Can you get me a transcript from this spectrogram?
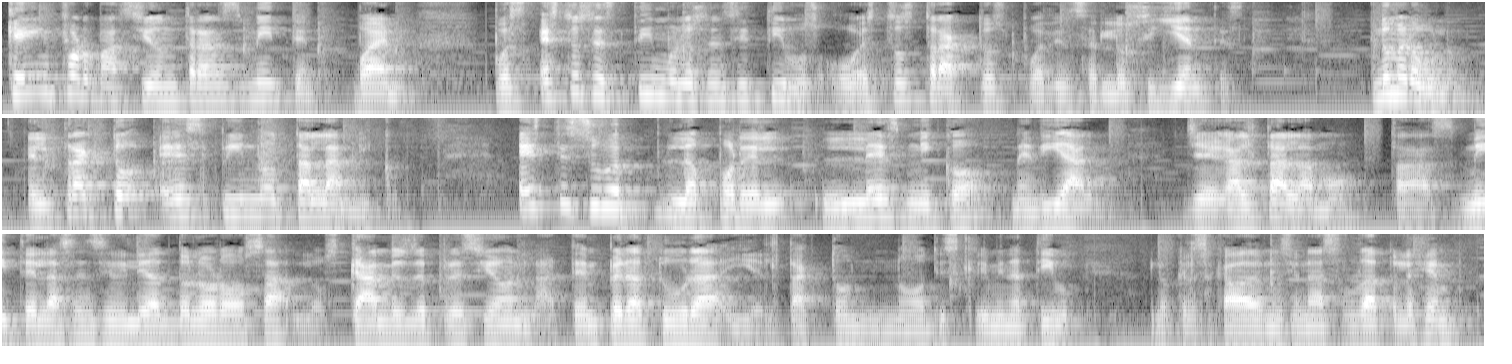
¿Qué información transmiten? Bueno, pues estos estímulos sensitivos o estos tractos pueden ser los siguientes. Número uno, el tracto espinotalámico. Este sube por el lésmico medial, llega al tálamo, transmite la sensibilidad dolorosa, los cambios de presión, la temperatura y el tacto no discriminativo. Lo que les acaba de mencionar hace un rato el ejemplo.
